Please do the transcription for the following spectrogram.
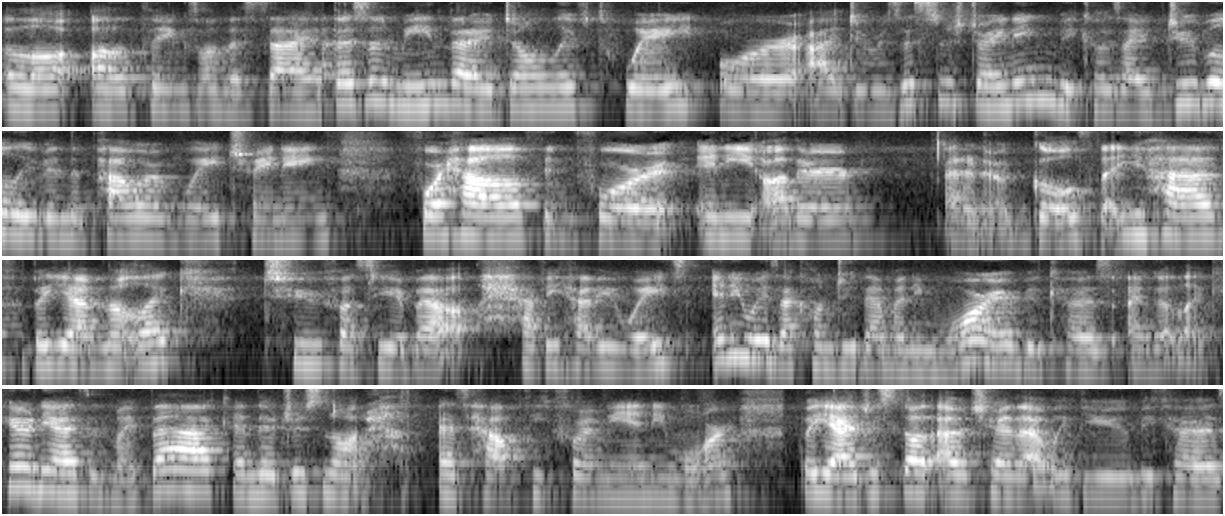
a lot other things on the side. It doesn't mean that i don't lift weight or i do resistance training because i do believe in the power of weight training for health and for any other i don't know goals that you have. But yeah i'm not like too fussy about heavy heavy weights. Anyways I can't do them anymore because I got like hernias in my back and they're just not as healthy for me anymore. But yeah I just thought I would share that with you because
